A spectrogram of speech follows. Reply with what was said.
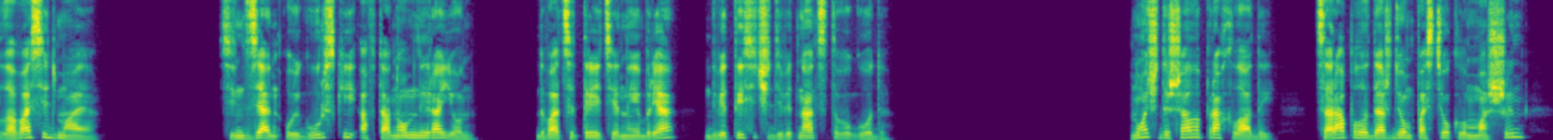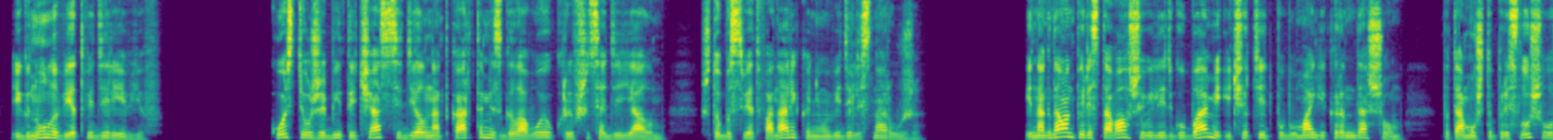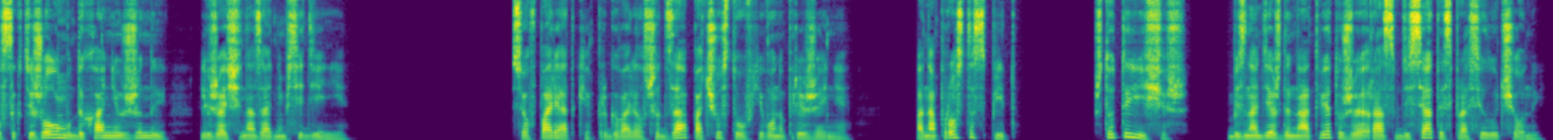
Глава 7. Синьцзянь-Уйгурский автономный район. 23 ноября 2019 года. Ночь дышала прохладой, царапала дождем по стеклам машин и гнула ветви деревьев. Костя уже битый час сидел над картами с головой укрывшись одеялом, чтобы свет фонарика не увидели снаружи. Иногда он переставал шевелить губами и чертить по бумаге карандашом — потому что прислушивался к тяжелому дыханию жены, лежащей на заднем сиденье. «Все в порядке», — проговорил Шидза, почувствовав его напряжение. «Она просто спит. Что ты ищешь?» Без надежды на ответ уже раз в десятый спросил ученый.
